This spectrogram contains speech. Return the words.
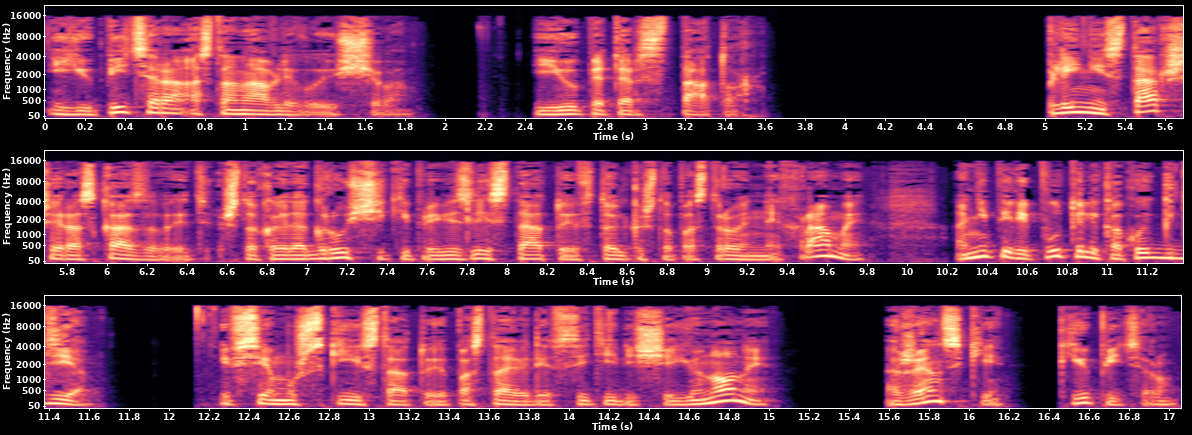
и Юпитера Останавливающего, Юпитер Статор. Плиний Старший рассказывает, что когда грузчики привезли статуи в только что построенные храмы, они перепутали какой где и все мужские статуи поставили в святилище Юноны, а женские – к Юпитеру.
